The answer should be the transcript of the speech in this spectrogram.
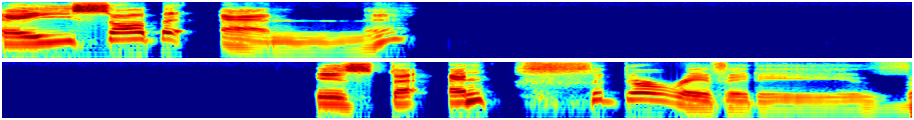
a sub n is the nth derivative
